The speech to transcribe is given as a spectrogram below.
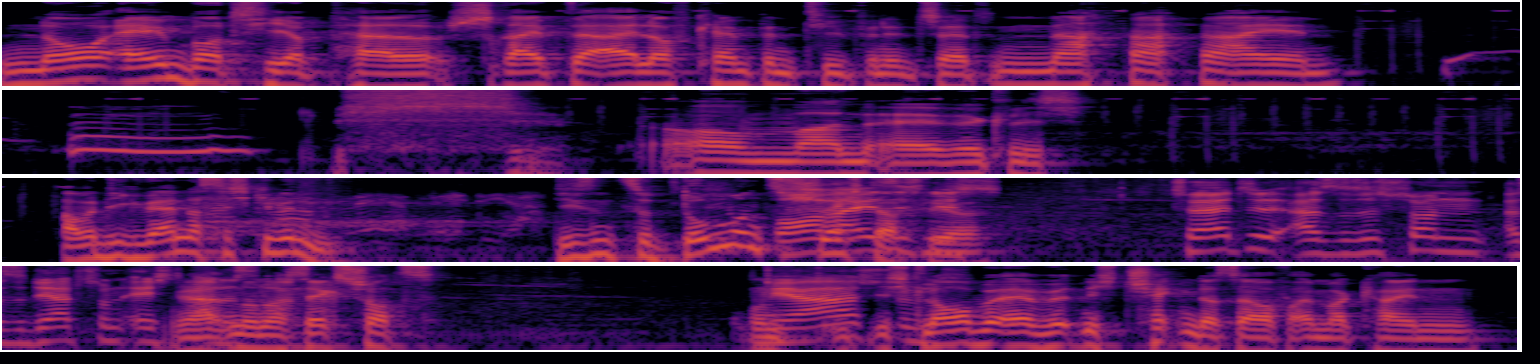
No aimbot hier, pal, schreibt der Isle of Camping Typ in den Chat. Nein. Oh Mann, ey, wirklich. Aber die werden das nicht gewinnen. Die sind zu dumm und zu Boah, schlecht weiß ich dafür. nicht. Turtle, also das ist schon, also der hat schon echt Er hat alles nur noch an. sechs Shots. Und Ja, ich, ich glaube, er wird nicht checken, dass er auf einmal keinen.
